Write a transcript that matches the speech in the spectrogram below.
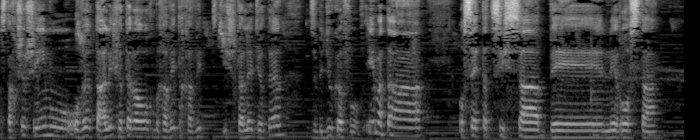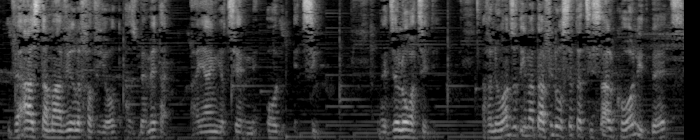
אז אתה חושב שאם הוא עובר תהליך יותר ארוך בחבית, החבית תשתלט יותר, זה בדיוק הפוך. אם אתה עושה את התסיסה בנרוסטה, ואז אתה מעביר לחביות, אז באמת היין יוצא מאוד עצי. ואת זה לא רציתי. אבל לעומת זאת, אם אתה אפילו עושה את התסיסה האלכוהולית בעץ,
